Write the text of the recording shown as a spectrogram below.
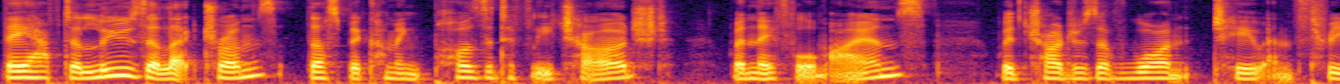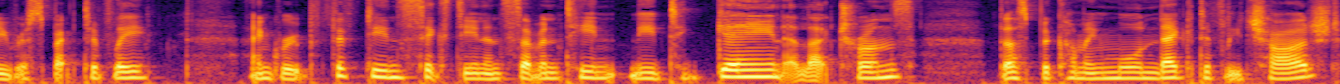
they have to lose electrons, thus becoming positively charged when they form ions, with charges of 1, 2, and 3 respectively. And group 15, 16, and 17 need to gain electrons, thus becoming more negatively charged,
